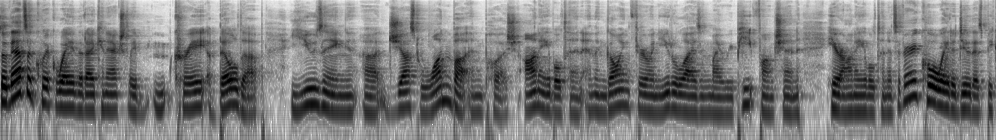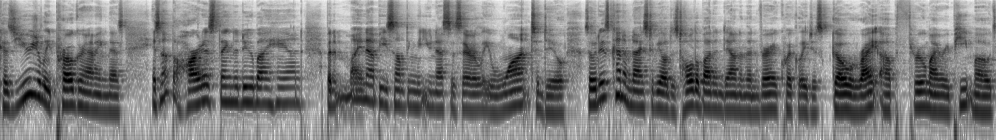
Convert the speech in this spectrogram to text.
So that's a quick way that I can actually create a build-up using uh, just one button push on Ableton and then going through and utilizing my repeat function here on Ableton. It's a very cool way to do this because usually programming this, it's not the hardest thing to do by hand, but it might not be something that you necessarily want to do. So it is kind of nice to be able to just hold a button down and then very quickly just go right up through my repeat modes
